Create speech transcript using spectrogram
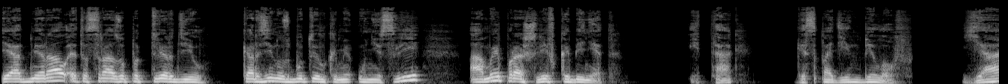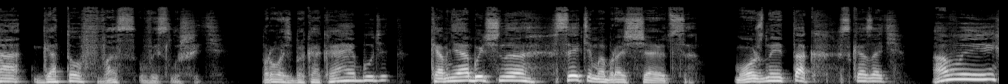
и адмирал это сразу подтвердил. Корзину с бутылками унесли, а мы прошли в кабинет. «Итак, господин Белов, я готов вас выслушать. Просьба какая будет?» «Ко мне обычно с этим обращаются. Можно и так сказать. А вы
